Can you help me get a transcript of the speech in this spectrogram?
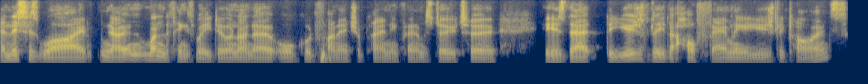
And this is why, you know, and one of the things we do, and I know all good financial planning firms do too, is that the usually the whole family are usually clients,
